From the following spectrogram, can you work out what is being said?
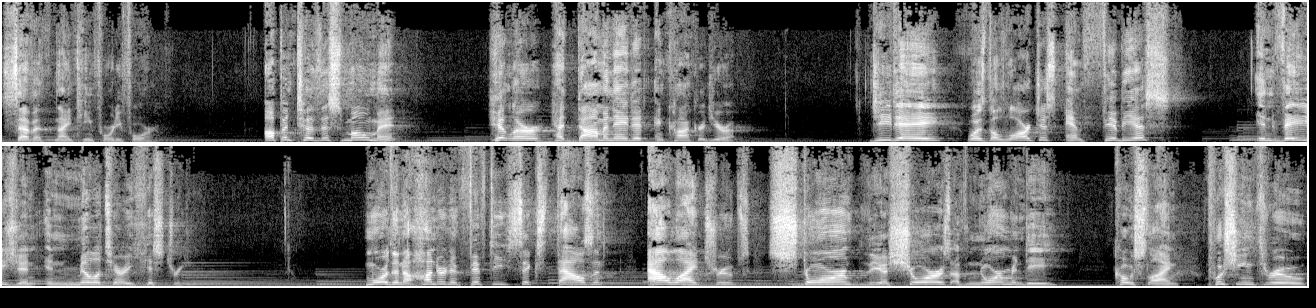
7th, 1944. Up until this moment, Hitler had dominated and conquered Europe. D Day was the largest amphibious invasion in military history. More than 156,000 Allied troops stormed the shores of Normandy coastline, pushing through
